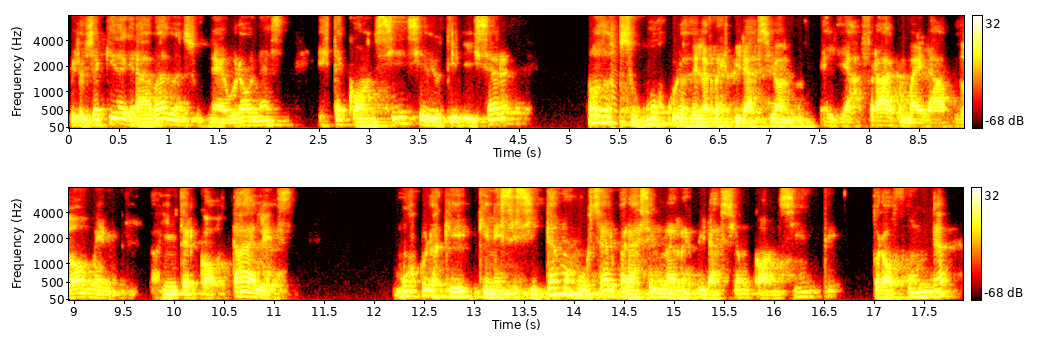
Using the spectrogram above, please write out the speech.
pero ya queda grabado en sus neuronas esta conciencia de utilizar todos sus músculos de la respiración, el diafragma, el abdomen, los intercostales. músculos que, que necesitamos usar para hacer una respiración consciente, profunda,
